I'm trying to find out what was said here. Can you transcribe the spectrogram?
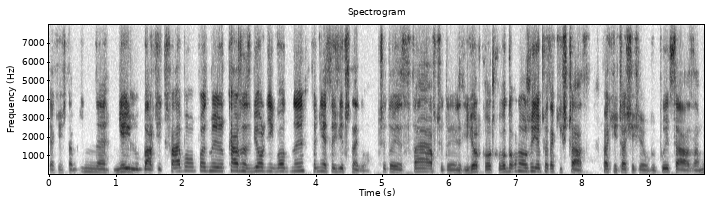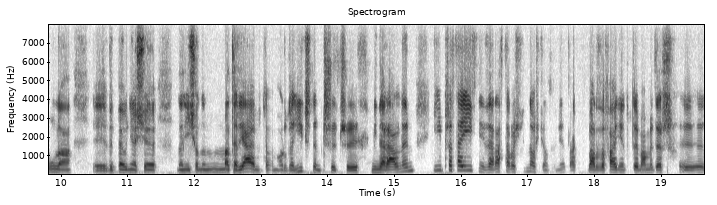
jakieś tam inne, mniej lub bardziej trwałe, bo powiedzmy, że każdy zbiornik wodny to nie jest coś wiecznego. Czy to jest staw, czy to jest jeziorko, oczko wodne, ono żyje przez jakiś czas. W jakimś czasie się wypłyca, zamula, y, wypełnia się naniesionym materiałem tam organicznym czy, czy mineralnym i przestaje istnieć, zarasta roślinnością. Nie? Tak bardzo fajnie tutaj mamy też y,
